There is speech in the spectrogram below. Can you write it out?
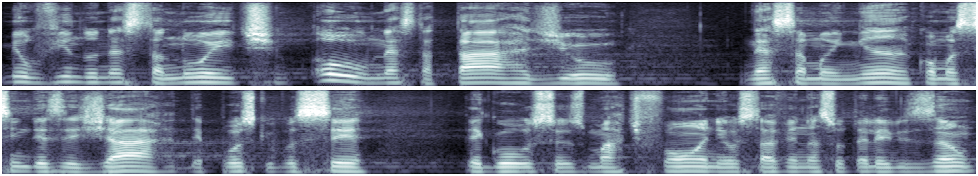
me ouvindo nesta noite, ou nesta tarde, ou nessa manhã, como assim desejar, depois que você pegou o seu smartphone ou está vendo a sua televisão.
